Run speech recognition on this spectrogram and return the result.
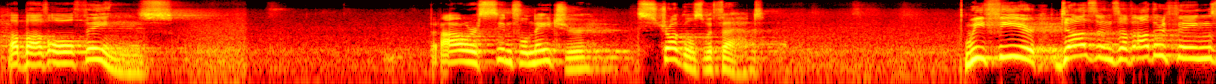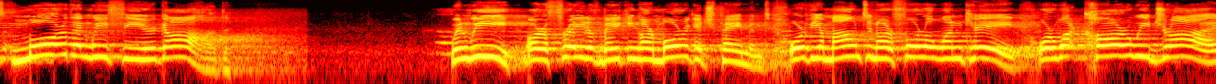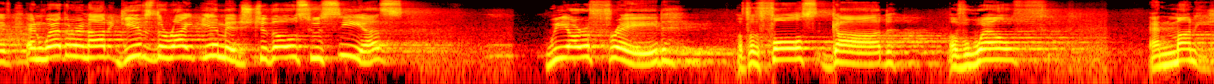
above all things. But our sinful nature struggles with that. We fear dozens of other things more than we fear God. When we are afraid of making our mortgage payment, or the amount in our 401k, or what car we drive, and whether or not it gives the right image to those who see us, we are afraid of a false God of wealth and money.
